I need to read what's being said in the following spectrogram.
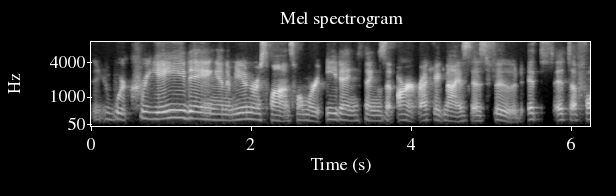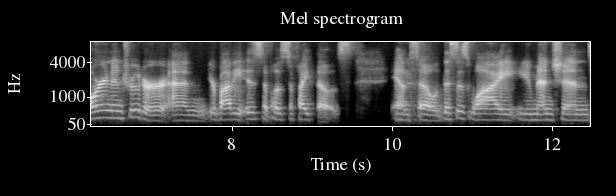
we're creating an immune response when we're eating things that aren't recognized as food. It's it's a foreign intruder and your body is supposed to fight those. And so this is why you mentioned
